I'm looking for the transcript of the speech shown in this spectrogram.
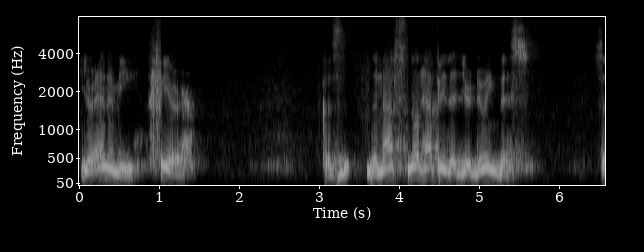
your enemy? Fear. Because the nafs not happy that you're doing this. So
